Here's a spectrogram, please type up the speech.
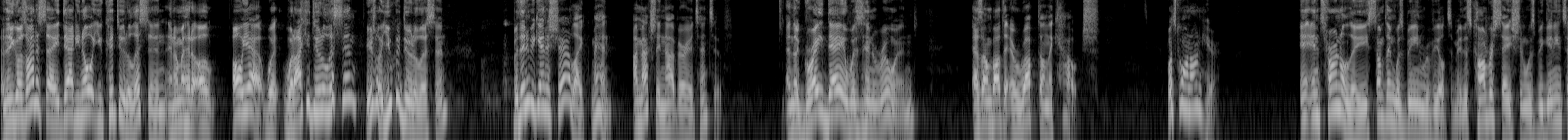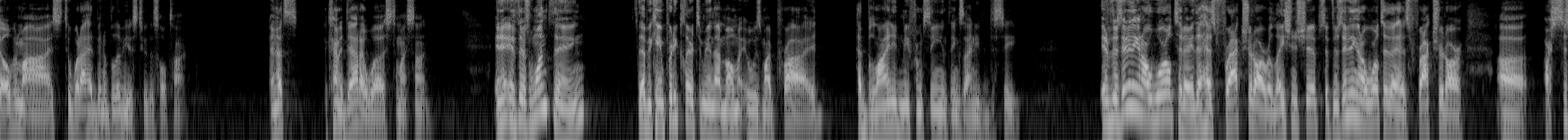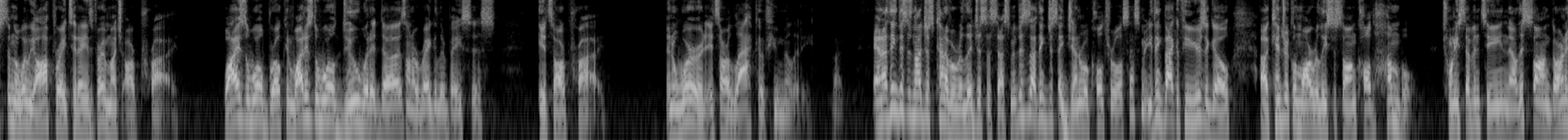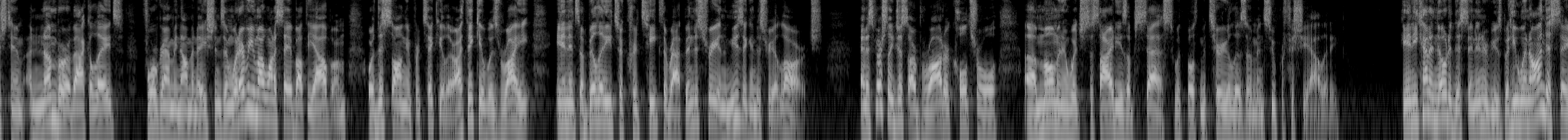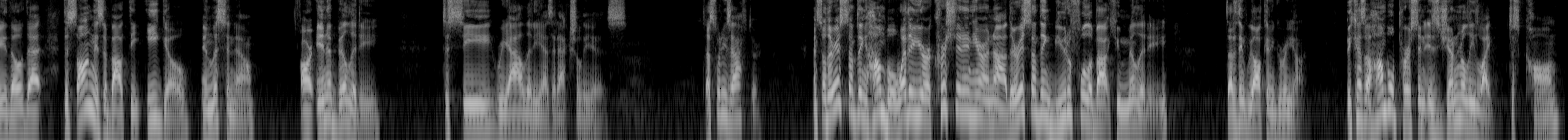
And then he goes on to say, Dad, you know what you could do to listen? And I'm ahead of, oh, oh yeah, what, what I could do to listen? Here's what you could do to listen. But then he began to share, like, man, I'm actually not very attentive. And the great day was then ruined as I'm about to erupt on the couch. What's going on here? Internally, something was being revealed to me. This conversation was beginning to open my eyes to what I had been oblivious to this whole time. And that's the kind of dad I was to my son. And if there's one thing that became pretty clear to me in that moment. It was my pride had blinded me from seeing things I needed to see. And if there's anything in our world today that has fractured our relationships, if there's anything in our world today that has fractured our, uh, our system, the way we operate today, it's very much our pride. Why is the world broken? Why does the world do what it does on a regular basis? It's our pride. In a word, it's our lack of humility. And I think this is not just kind of a religious assessment. This is, I think, just a general cultural assessment. You think back a few years ago, uh, Kendrick Lamar released a song called Humble, 2017. Now, this song garnished him a number of accolades, four Grammy nominations. And whatever you might want to say about the album, or this song in particular, I think it was right in its ability to critique the rap industry and the music industry at large. And especially just our broader cultural a moment in which society is obsessed with both materialism and superficiality. He, and he kind of noted this in interviews, but he went on to say, though, that the song is about the ego, and listen now, our inability to see reality as it actually is. That's what he's after. And so there is something humble, whether you're a Christian in here or not, there is something beautiful about humility that I think we all can agree on. Because a humble person is generally like just calm,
